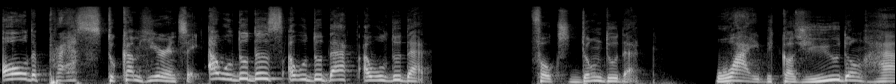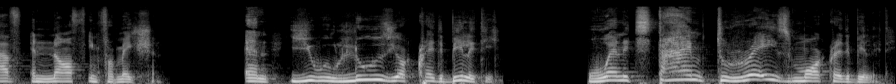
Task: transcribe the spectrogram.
all the press to come here and say, I will do this, I will do that, I will do that." Folks, don't do that. Why? Because you don't have enough information and you will lose your credibility when it's time to raise more credibility.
